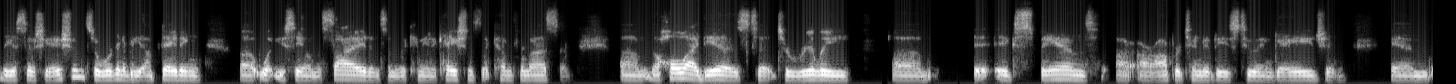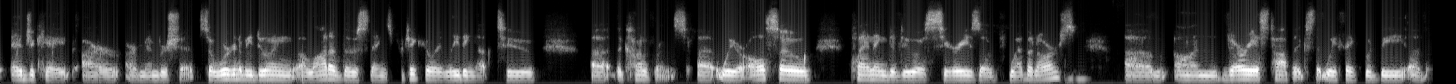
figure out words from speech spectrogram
the association. So we're going to be updating uh, what you see on the site and some of the communications that come from us. And um, the whole idea is to, to really um, expand our, our, opportunities to engage and, and educate our, our membership. So we're going to be doing a lot of those things, particularly leading up to uh, the conference. Uh, we are also planning to do a series of webinars um, on various topics that we think would be of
